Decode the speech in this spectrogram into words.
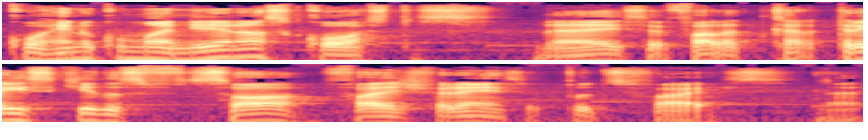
correndo com manilha nas costas, né? E você fala, cara, 3 quilos só faz diferença? Putz, faz, né?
